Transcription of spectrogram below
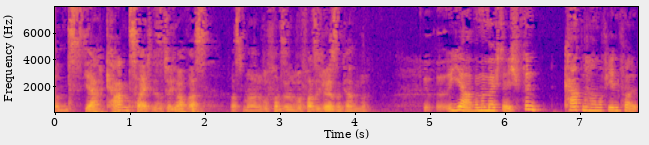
Und ja, Kartenzeichen ist natürlich auch was was man, wovon, wovon sich lösen kann. Ja, wenn man möchte. Ich finde, Karten haben auf jeden Fall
